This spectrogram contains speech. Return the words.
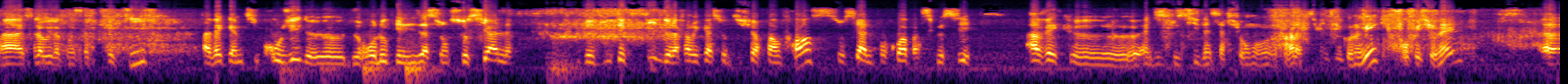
Ah, c'est là où il a commencé à être effectif, avec un petit projet de, relocalisation sociale du textile, de la fabrication de t-shirts en France. Sociale, pourquoi? Parce que c'est avec euh, un dispositif d'insertion par l'activité économique, professionnelle. Euh,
